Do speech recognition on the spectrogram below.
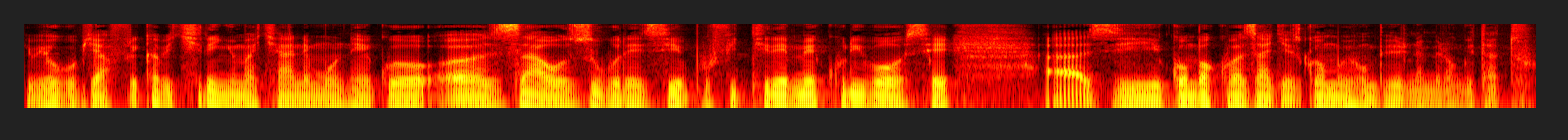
ibihugu bya afurika bikiri inyuma cyane mu ntego eh, zawo z'uburezi bufite ireme kuri bose ah, zigomba kuba zagezweho mu bihumbi bibiri na mirongo itatu.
